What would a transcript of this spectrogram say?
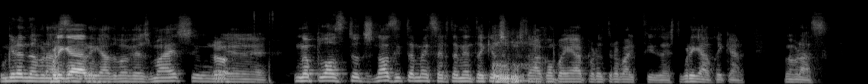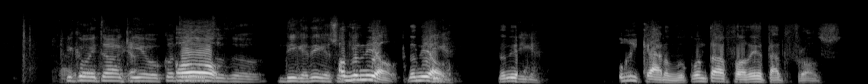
um grande abraço, Obrigado. obrigado, uma vez mais. Um, eh, um aplauso a todos nós e também, certamente, aqueles que nos estão a acompanhar para o trabalho que fizeste. Obrigado, Ricardo. Um abraço. Ficou então aqui o contributo do. Diga, diga, Ó Joaquim. Daniel, Daniel, Diga, Daniel, diga. O Ricardo, quando estava a falar de etade de Frozes,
